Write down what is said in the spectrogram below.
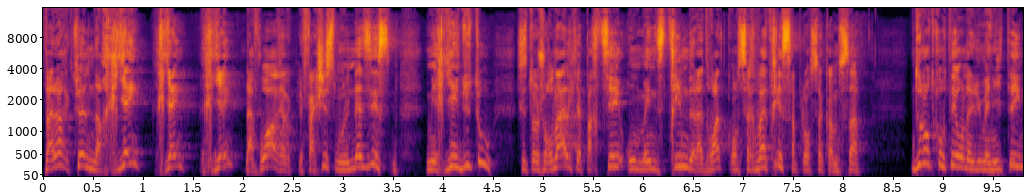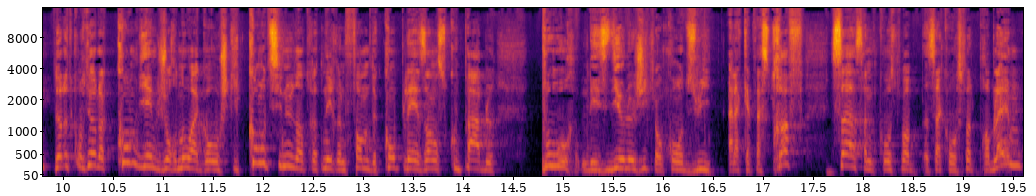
Valeur actuelle n'a rien, rien, rien à voir avec le fascisme ou le nazisme, mais rien du tout. C'est un journal qui appartient au mainstream de la droite conservatrice, appelons ça comme ça. De l'autre côté, on a l'humanité. De l'autre côté, on a combien de journaux à gauche qui continuent d'entretenir une forme de complaisance coupable pour les idéologies qui ont conduit à la catastrophe, ça, ça ne cause pas, ça cause pas de problème.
